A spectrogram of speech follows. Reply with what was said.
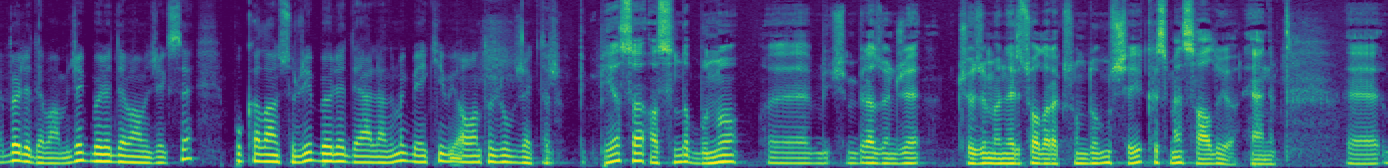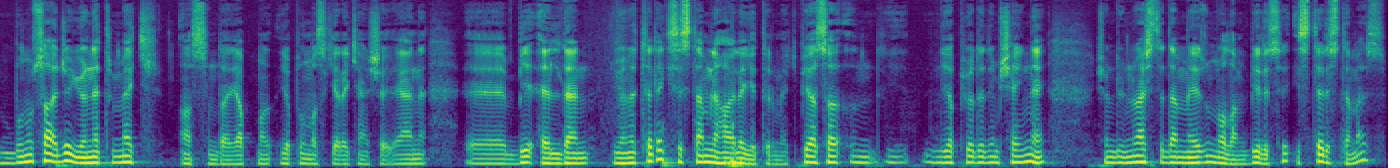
Böyle devam edecek. Böyle devam edecekse bu kalan süreyi böyle değerlendirmek belki bir avantaj olacaktır. Piyasa aslında bunu e, şimdi biraz önce çözüm önerisi olarak sunduğumuz şeyi kısmen sağlıyor. Yani e, bunu sadece yönetmek aslında yapma, yapılması gereken şey. Yani e, bir elden yöneterek sistemli hale getirmek. Piyasa yapıyor dediğim şey ne? Şimdi üniversiteden mezun olan birisi ister istemez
